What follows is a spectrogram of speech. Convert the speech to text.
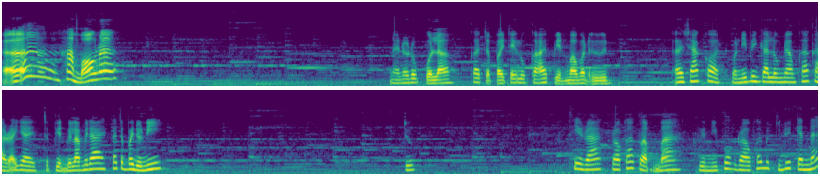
เออห้ามมองนะนายนรบกวนแล้วก็จะไปแจ้งลูกค้าให้เปลี่ยนมาวันอื่น เออช้าก่อน วันนี้เป็นการลงนามค้าขายรายใหญ่ จะเปลี่ยนเวลาไม่ได้ก็จะไปเดี๋ยวนี้ ที่รักเราข้ากลับมาคืนนี้พวกเราค่อยมากินด้วยกันนะ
